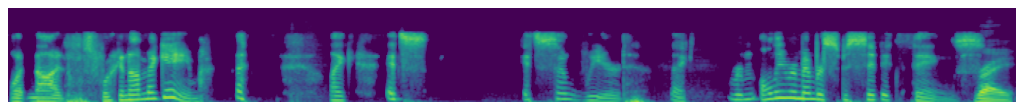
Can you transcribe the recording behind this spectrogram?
whatnot. I was working on my game. Like it's it's so weird. Like rem- only remember specific things. Right.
